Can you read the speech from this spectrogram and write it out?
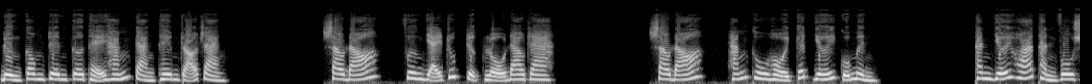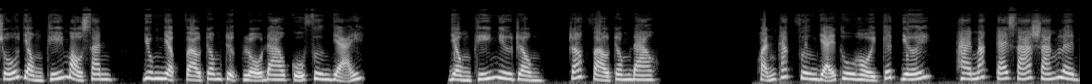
đường cong trên cơ thể hắn càng thêm rõ ràng. Sau đó, phương giải rút trực lộ đao ra. Sau đó, hắn thu hồi kết giới của mình thanh giới hóa thành vô số dòng khí màu xanh, dung nhập vào trong trực lộ đao của phương giải. Dòng khí như rồng, rót vào trong đao. Khoảnh khắc phương giải thu hồi kết giới, hai mắt cái xá sáng lên.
